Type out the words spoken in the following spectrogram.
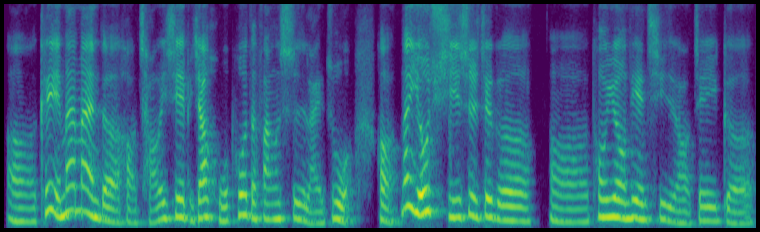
呃，可以慢慢的哈，朝一些比较活泼的方式来做。好，那尤其是这个呃，通用电器的这一个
